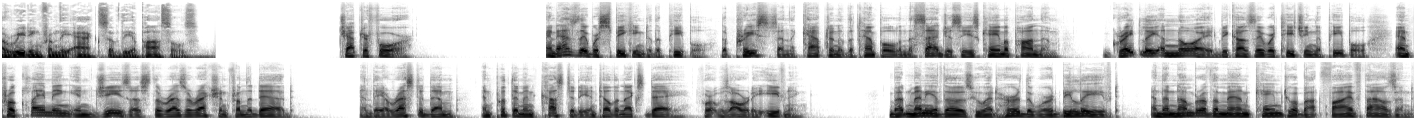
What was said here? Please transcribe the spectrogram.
A reading from the Acts of the Apostles. Chapter 4 And as they were speaking to the people, the priests and the captain of the temple and the Sadducees came upon them, greatly annoyed because they were teaching the people and proclaiming in Jesus the resurrection from the dead. And they arrested them and put them in custody until the next day, for it was already evening. But many of those who had heard the word believed, and the number of the men came to about five thousand.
